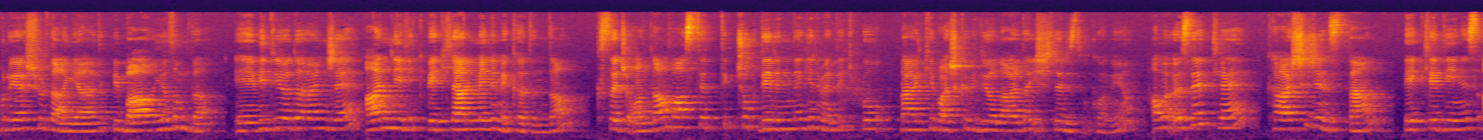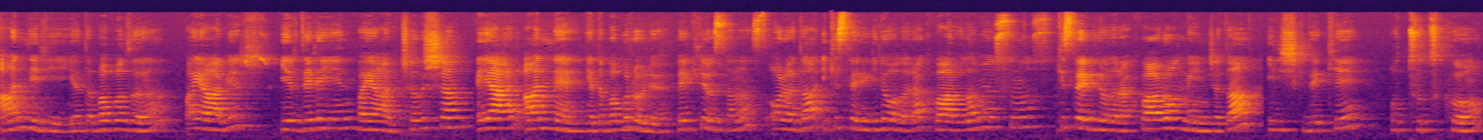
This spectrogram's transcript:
buraya şuradan geldik. Bir bağlayalım da. Ee, videoda önce annelik beklenmeli mi kadından? Kısaca ondan bahsettik. Çok derinine girmedik. Bu belki başka videolarda işleriz bu konuyu. Ama özetle karşı cinsten beklediğiniz anneliği ya da babalığı bayağı bir irdeleyin, bayağı bir çalışın. Eğer anne ya da baba rolü bekliyorsanız orada iki sevgili olarak var olamıyorsunuz. İki sevgili olarak var olmayınca da ilişkideki o tutku,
